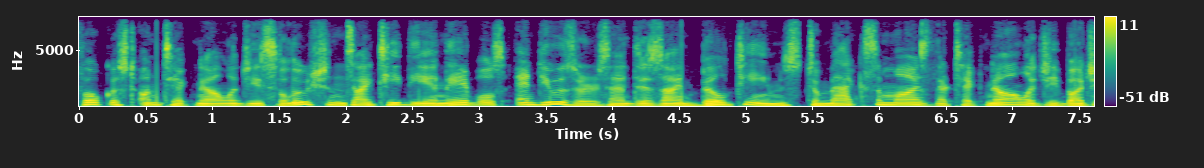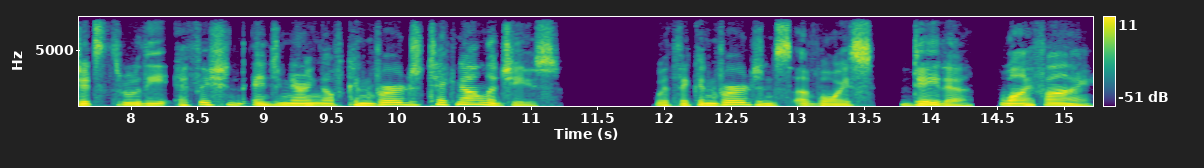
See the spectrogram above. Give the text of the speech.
Focused on technology solutions ITD enables end users and design build teams to maximize their technology budgets through the efficient engineering of converged technologies. With the convergence of voice, data, Wi-Fi,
